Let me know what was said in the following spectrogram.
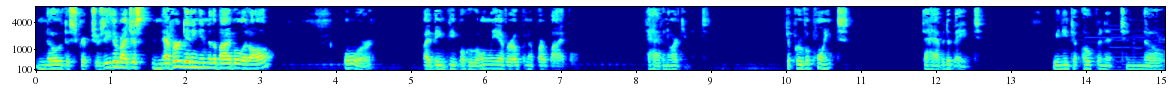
know the scriptures, either by just never getting into the Bible at all, or by being people who only ever open up our Bible to have an argument, to prove a point, to have a debate. We need to open it to know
